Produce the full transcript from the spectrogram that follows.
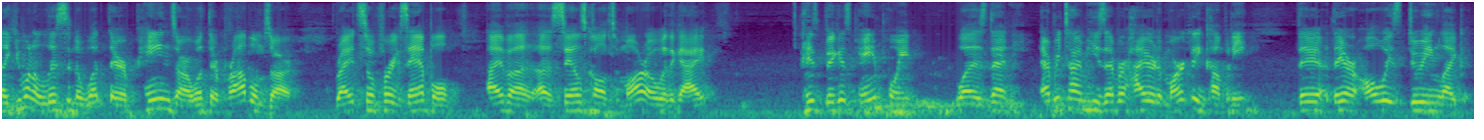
Like you want to listen to what their pains are, what their problems are, right? So, for example, I have a, a sales call tomorrow with a guy. His biggest pain point was that every time he's ever hired a marketing company, they they are always doing like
